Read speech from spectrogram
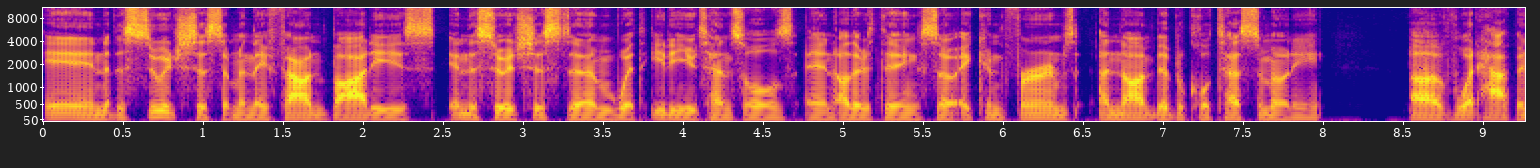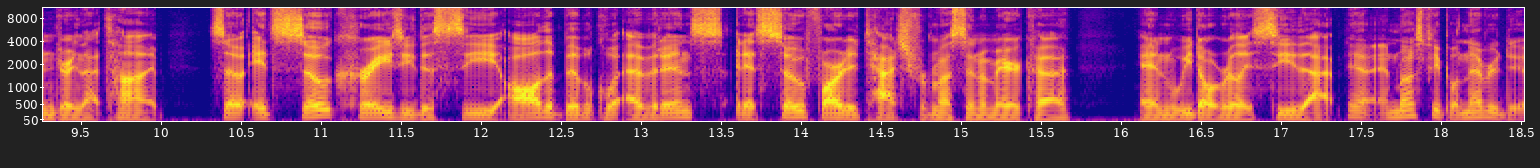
in the sewage system and they found bodies in the sewage system with eating utensils and other things so it confirms a non-biblical testimony of what happened during that time so it's so crazy to see all the biblical evidence and it's so far detached from us in America and we don't really see that Yeah, and most people never do.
